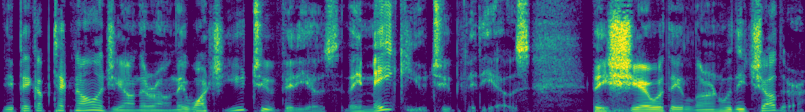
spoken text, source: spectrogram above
They pick up technology on their own. They watch YouTube videos. They make YouTube videos. They share what they learn with each other.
